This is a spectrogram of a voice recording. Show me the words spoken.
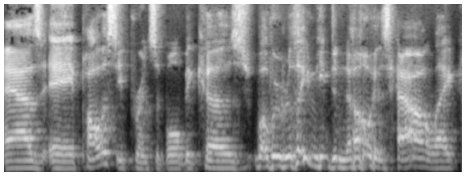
as a policy principle because what we really need to know is how like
